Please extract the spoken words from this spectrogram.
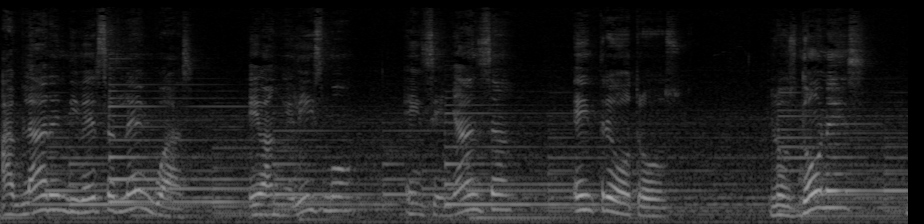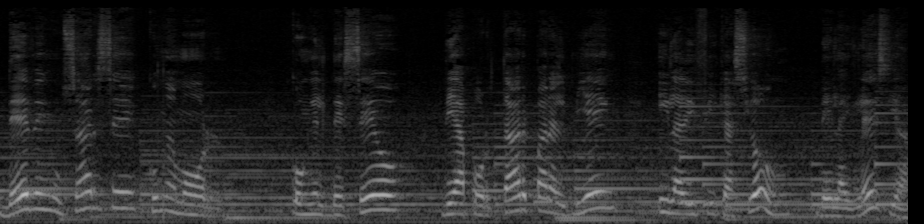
hablar en diversas lenguas, evangelismo, enseñanza, entre otros. Los dones deben usarse con amor, con el deseo de aportar para el bien y la edificación de la iglesia.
